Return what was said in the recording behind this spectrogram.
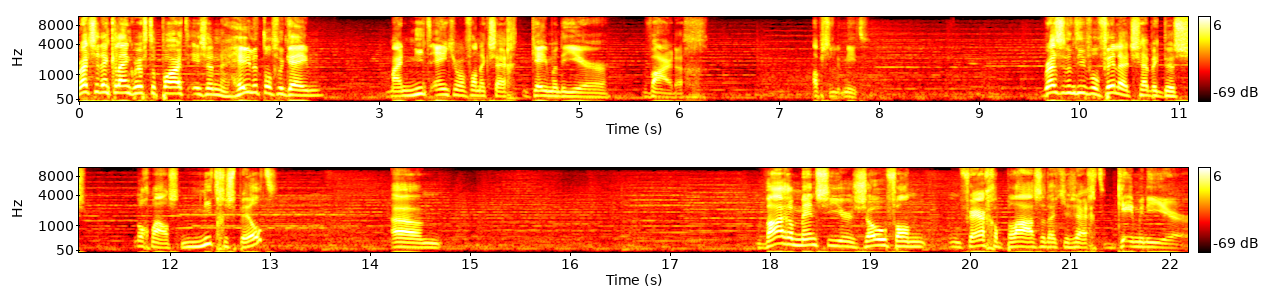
Ratchet Clank Rift Apart is een hele toffe game. Maar niet eentje waarvan ik zeg Game of the Year waardig. Absoluut niet. Resident Evil Village heb ik dus nogmaals niet gespeeld. Ehm waren mensen hier zo van vergeblazen dat je zegt Game of the Year?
